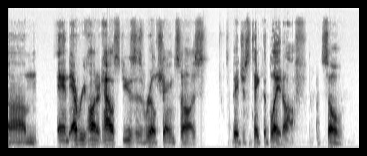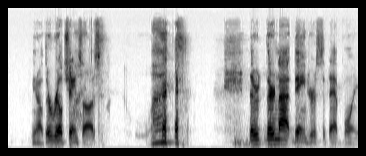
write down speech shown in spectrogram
Um, and every haunted house uses real chainsaws. They just take the blade off. So, you know, they're real chainsaws. What? they're they're not dangerous at that point.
